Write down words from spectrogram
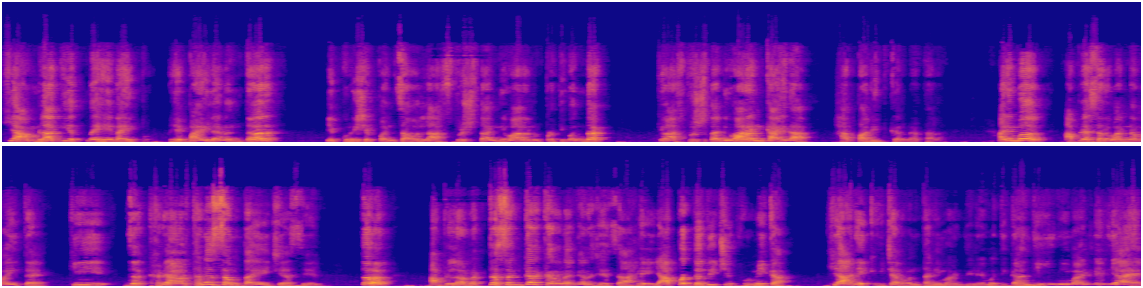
ही अंमलात येत नाही हे नाही हे पाहिल्यानंतर एकोणीसशे पंचावन्नला अस्पृश्यता निवारण प्रतिबंधक किंवा अस्पृश्यता निवारण कायदा हा पारित करण्यात आला. आणि मग आपल्या सर्वांना माहीत आहे की जर खऱ्या अर्थानं समता यायची असेल तर आपल्याला रक्तसंकर करणं गरजेचं आहे. या पद्धतीची भूमिका ही अनेक विचारवंतांनी मांडलेली आहे. मग ती गांधींनी मांडलेली आहे.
